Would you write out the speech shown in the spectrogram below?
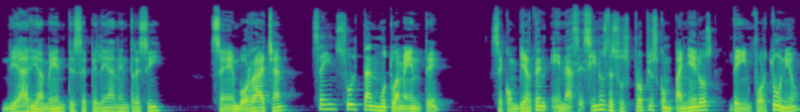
Diariamente se pelean entre sí, se emborrachan, se insultan mutuamente, se convierten en asesinos de sus propios compañeros de infortunio,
